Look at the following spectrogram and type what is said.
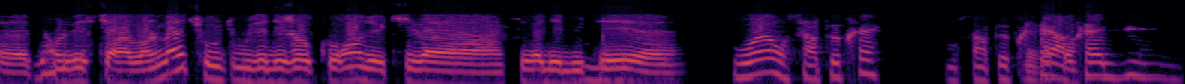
euh, dans le vestiaire avant le match ou vous êtes déjà au courant de qui va qui va débuter euh, Ouais, on sait à peu près. On sait à peu près. Après, lui,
